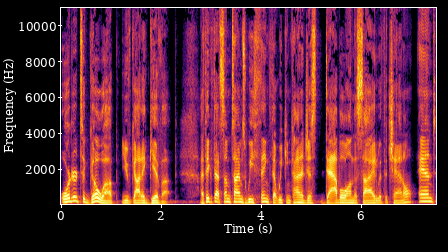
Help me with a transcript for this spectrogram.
order to go up, you've got to give up. I think that sometimes we think that we can kind of just dabble on the side with the channel and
